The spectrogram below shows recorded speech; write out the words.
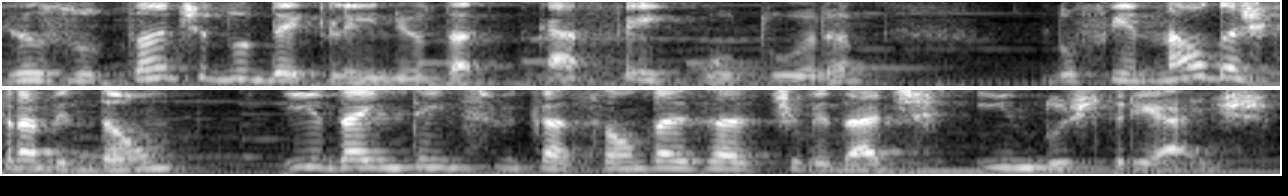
resultante do declínio da cafeicultura, do final da escravidão e da intensificação das atividades industriais.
